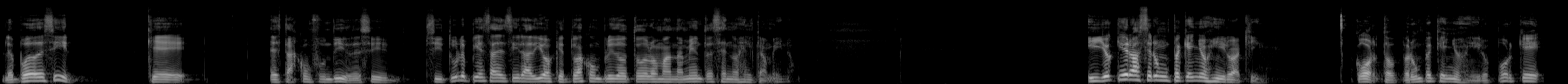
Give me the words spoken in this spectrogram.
le puedo decir que estás confundido. Es decir, si tú le piensas decir a Dios que tú has cumplido todos los mandamientos, ese no es el camino. Y yo quiero hacer un pequeño giro aquí, corto, pero un pequeño giro, porque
